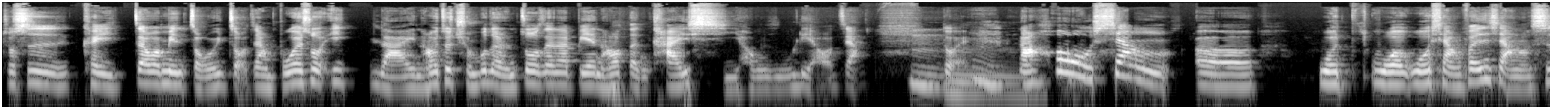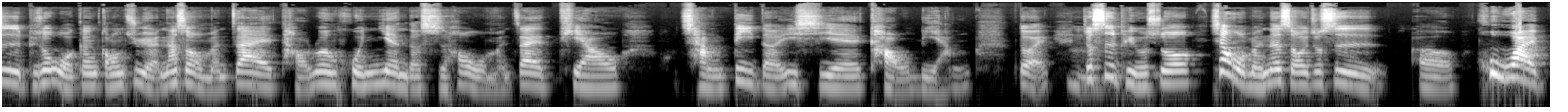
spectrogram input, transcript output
就是可以在外面走一走，这样不会说一来然后就全部的人坐在那边，然后等开席很无聊这样。嗯，对。然后像呃，我我我想分享的是，比如说我跟工具人那时候我们在讨论婚宴的时候，我们在挑场地的一些考量。对，就是比如说像我们那时候就是。呃，户外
